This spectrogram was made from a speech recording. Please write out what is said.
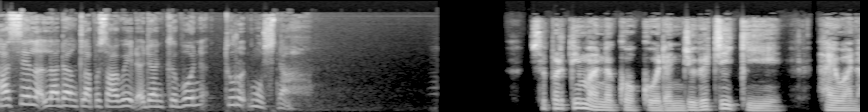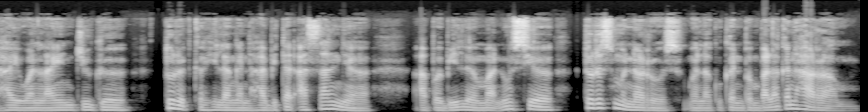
Hasil ladang kelapa sawit dan kebun turut musnah. Seperti mana koko dan juga ciki, haiwan-haiwan lain juga turut kehilangan habitat asalnya apabila manusia terus-menerus melakukan pembalakan haram.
